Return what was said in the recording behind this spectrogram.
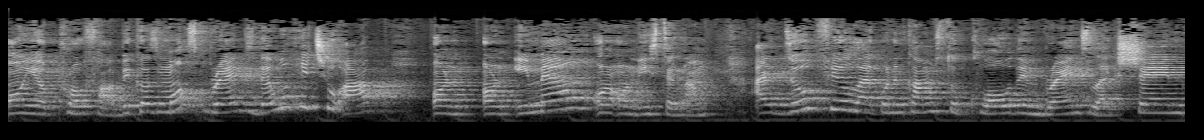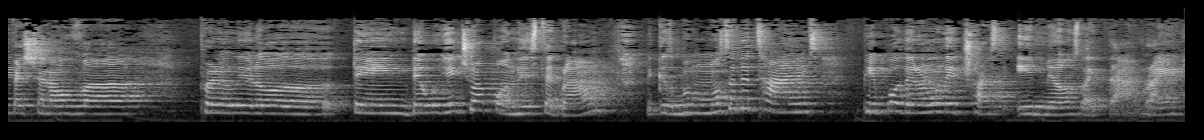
on your profile because most brands they will hit you up on on email or on Instagram. I do feel like when it comes to clothing brands like Shein, Fashion Nova, pretty little thing they will hit you up on instagram because most of the times people they don't really trust emails like that right?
